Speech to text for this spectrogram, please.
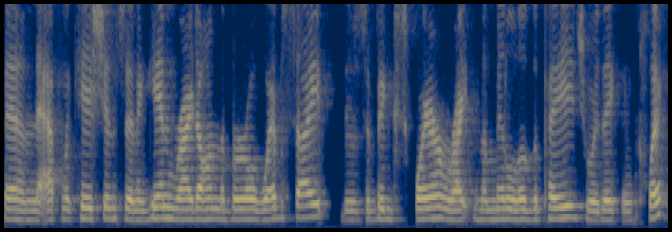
and applications. And again, right on the borough website, there's a big square right in the middle of the page where they can click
